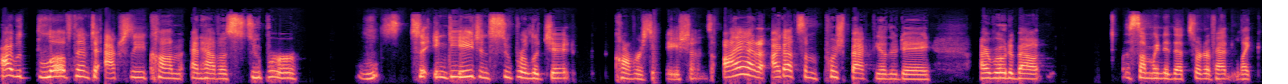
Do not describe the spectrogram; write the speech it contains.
I would love them to actually come and have a super to engage in super legit conversations. I had I got some pushback the other day. I wrote about somebody that sort of had like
